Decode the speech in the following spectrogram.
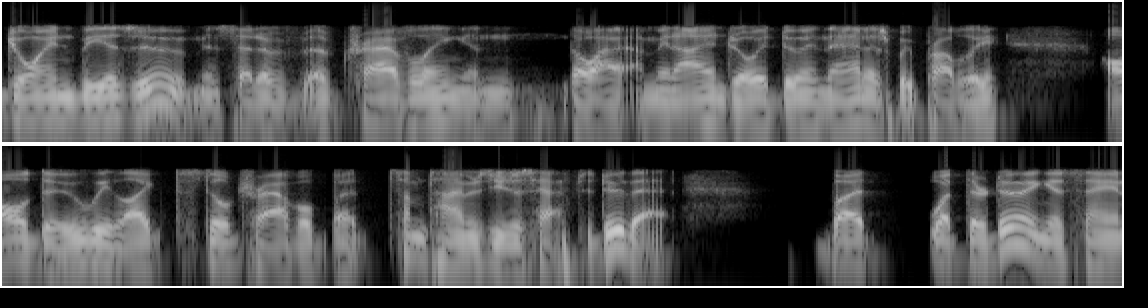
join via Zoom instead of, of traveling. And though I, I mean, I enjoy doing that, as we probably all do. We like to still travel, but sometimes you just have to do that. But what they're doing is saying,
